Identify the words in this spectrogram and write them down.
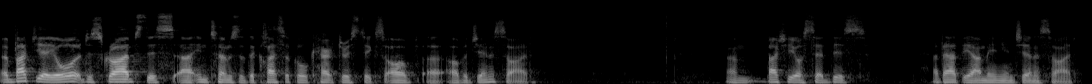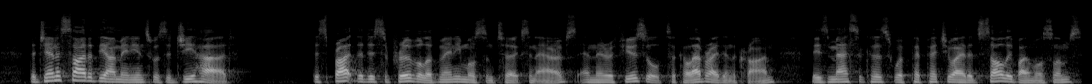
uh, describes this uh, in terms of the classical characteristics of, uh, of a genocide. Um, said this about the Armenian genocide. The genocide of the Armenians was a jihad. Despite the disapproval of many Muslim Turks and Arabs and their refusal to collaborate in the crime, these massacres were perpetuated solely by Muslims,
